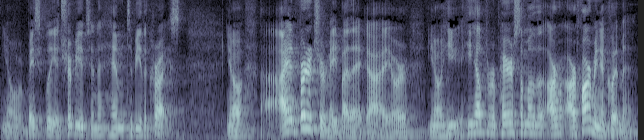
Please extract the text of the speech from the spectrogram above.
you know basically attributing him to be the Christ. You know, I had furniture made by that guy, or you know, he, he helped repair some of the, our, our farming equipment.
